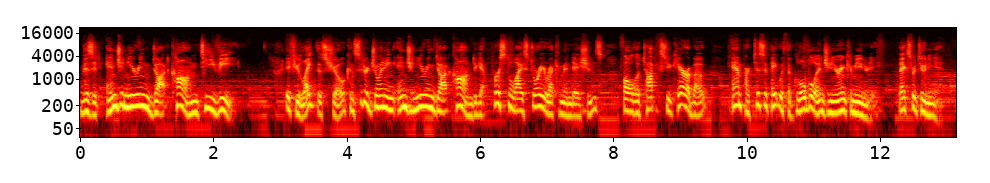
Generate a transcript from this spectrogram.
visit engineering.com TV. If you like this show, consider joining engineering.com to get personalized story recommendations, follow the topics you care about, and participate with the global engineering community. Thanks for tuning in.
